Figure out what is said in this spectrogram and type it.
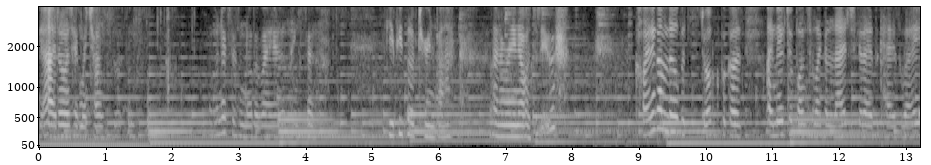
yeah, I don't want to take my chances with them. If there's another way. I don't think so. A few people have turned back. I don't really know what to do. kind of got a little bit stuck because I moved up onto like a ledge to get out of the cow's way.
